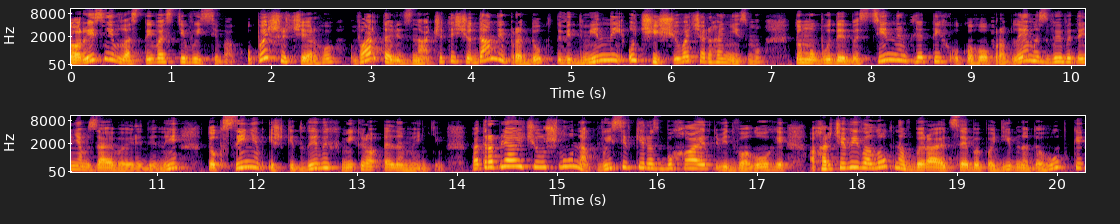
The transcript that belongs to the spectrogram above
Корисні властивості висівок. У першу чергу варто відзначити, що даний продукт відмінний очищувач організму, тому буде безцінним для тих, у кого проблеми з виведенням зайвої рідини, токсинів і шкідливих мікроелементів. Потрапляючи у шлунок, висівки розбухають від вологи, а харчові волокна вбирають себе подібно до губки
